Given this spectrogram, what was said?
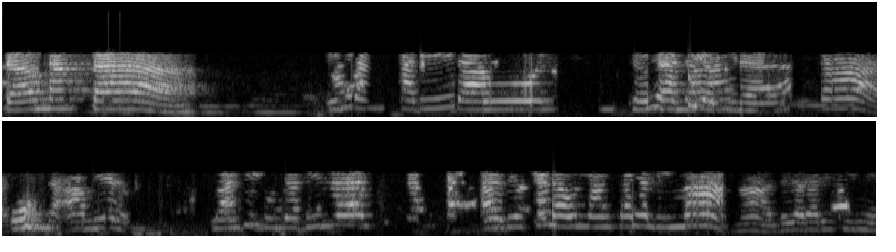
Daun nangka. Ini tadi daun ya Bunda. Bunda ambil. Nanti Bunda bilang, ambilkan daun nangkanya lima. Nah, dari dari sini.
